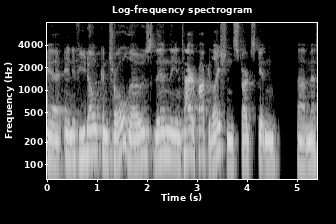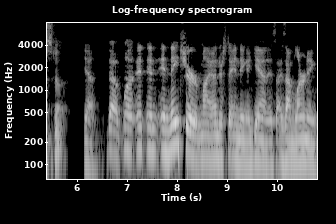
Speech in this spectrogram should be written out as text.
Uh, and if you don't control those, then the entire population starts getting uh, messed up. Yeah. The, well, in, in, in nature, my understanding again is as I'm learning,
